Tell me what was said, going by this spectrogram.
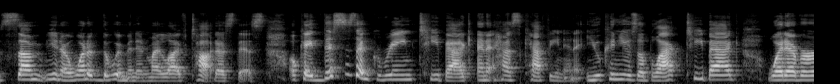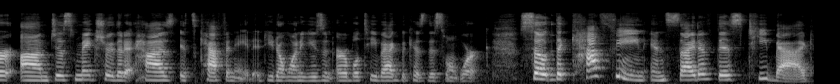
some, you know, one of the women in my life taught us this. Okay, this is a green tea bag, and it has caffeine in it. You can use a black tea bag, whatever. Um, just make sure that it has, it's caffeinated. You don't want to use an herbal tea bag because this won't work. So the caffeine inside of this tea bag,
